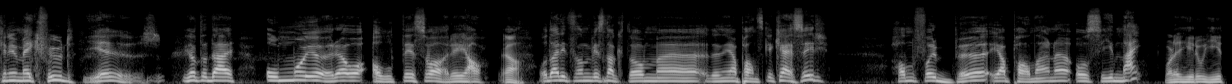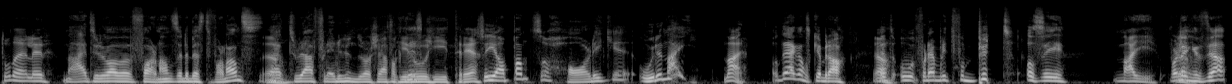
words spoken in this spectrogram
Can you make food? Yes. Ikke sant? Det er om å gjøre å alltid svare ja. Ja. Og det er litt sånn vi snakket om uh, den japanske keiser. Han forbød japanerne å si nei. Var det Hirohito, det, eller? Nei, jeg tror det var faren hans eller bestefaren hans. Ja. Jeg tror det er flere hundre år siden, faktisk. Hirohi 3? Så i Japan så har de ikke ordet nei. Nei. Og det er ganske bra. Ja. Ord, for det er blitt forbudt å si nei for lenge siden.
